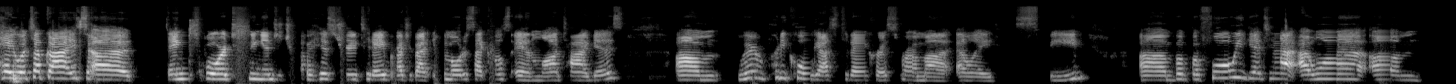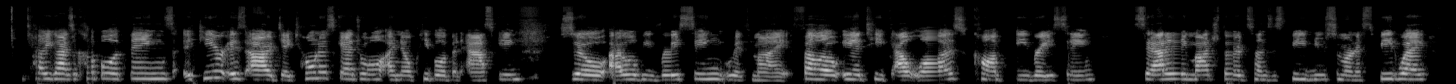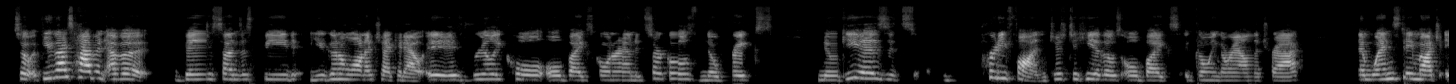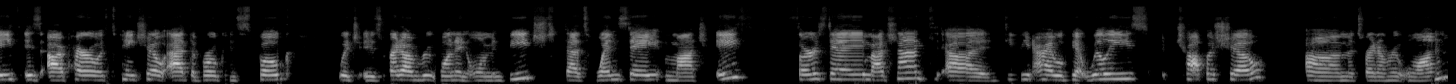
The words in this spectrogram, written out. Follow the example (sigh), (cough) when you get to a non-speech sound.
Hey, what's up, guys? Uh, thanks for tuning in to Chopper History today, brought to you by Motorcycles and Law Tigers. Um, we have a pretty cool guest today, Chris from uh, LA Speed. Um, but before we get to that, I want to um, tell you guys a couple of things. Here is our Daytona schedule. I know people have been asking. So I will be racing with my fellow antique outlaws, Comp D Racing, Saturday, March 3rd, Sons of Speed, New Smyrna Speedway. So if you guys haven't ever been to Sons of Speed, you're going to want to check it out. It is really cool. Old bikes going around in circles, no brakes, no gears. It's pretty fun just to hear those old bikes going around the track. And Wednesday, March 8th is our Perewitz Paint Show at the Broken Spoke, which is right on Route 1 in Ormond Beach. That's Wednesday, March 8th. Thursday, March 9th, uh, DP and I will be at Willie's Chopper Show. Um, it's right on Route 1.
